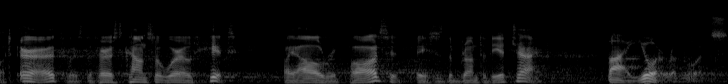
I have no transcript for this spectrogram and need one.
But Earth was the first Council world hit. By all reports, it faces the brunt of the attack. By your reports.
